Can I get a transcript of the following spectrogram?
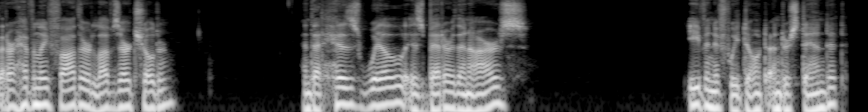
that our Heavenly Father loves our children and that His will is better than ours, even if we don't understand it?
